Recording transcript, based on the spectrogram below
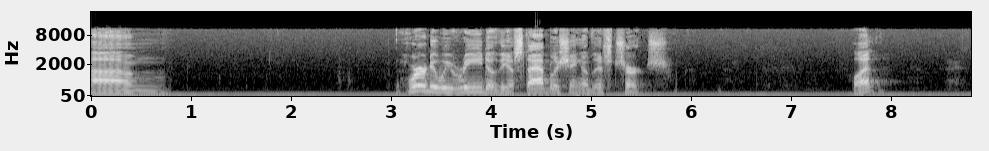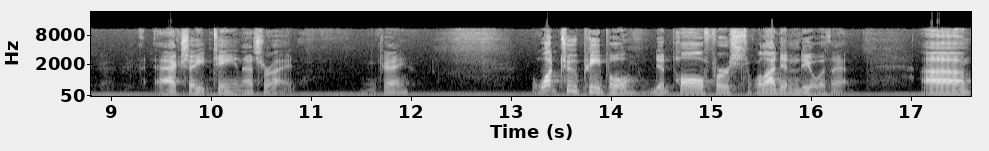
Um, where do we read of the establishing of this church? What? Acts 18, that's right. Okay. What two people did Paul first? Well, I didn't deal with that. Uh,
